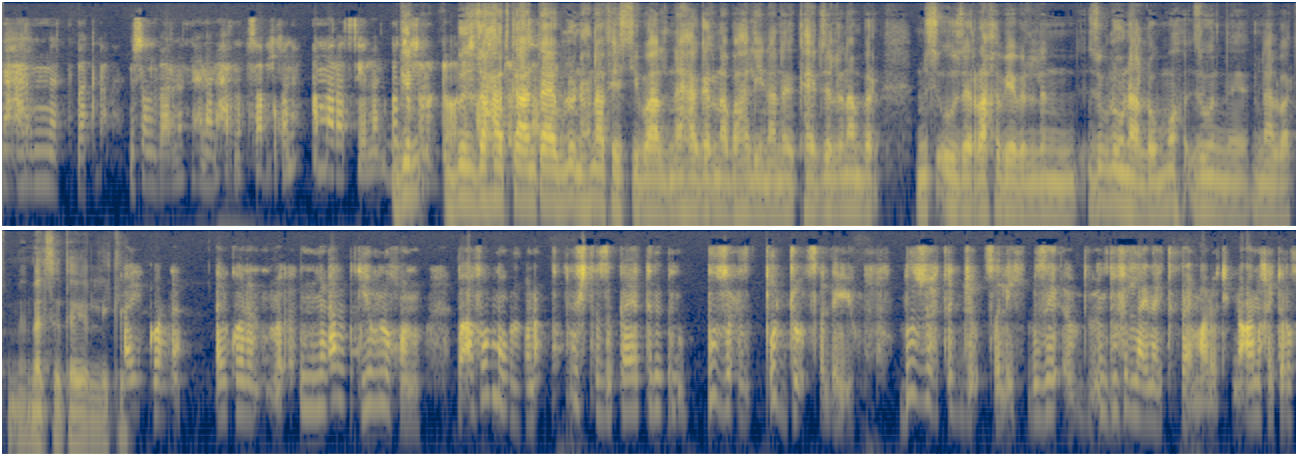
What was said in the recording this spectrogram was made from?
ንሓርነት በቃ ንሶም ንባርነት ንሕና ንሓርነት ክሳብ ዝኾነ ኣማራፂ የለን ግን ብዙሓት ከዓ እንታይ ይብሉ ንሕና ፌስቲቫል ናይ ሃገርና ባህሊ ኢና ነካየድ ዘለና እምበር ምስኡ ዘራኽብ የብልን ዝብሉ እውን ኣለዉ እሞ እዚ እውን ምናልባት መልሲ ተልይኪ ኣይኮነን ኣይኮነን ምናልባት ይብሉ ኾኑ ብኣፎም መብልኾኑ ኣብቲ ውሽጢ ዝካየድ ግን ብዙሕ ጥጁእ ፅል እዩ ብዙሕ ጥጁእ ፅል ብፍላይ ናይ ትግራይ ማለት እዩ ንዓነ ከይተረፉ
